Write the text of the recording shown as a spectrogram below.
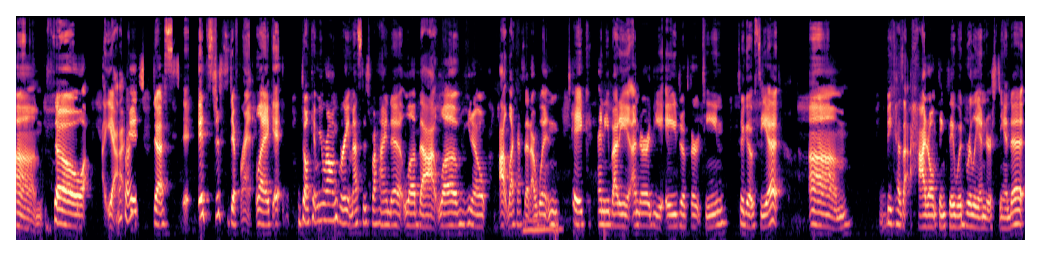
Um so yeah, Okay. it's just it, it's just different. Like it don't get me wrong, great message behind it. Love that. Love, you know, I, like I said, I wouldn't take anybody under the age of 13 to go see it. Um because I- don't think they would really understand it.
